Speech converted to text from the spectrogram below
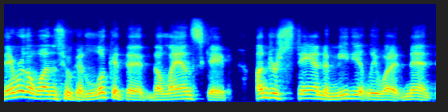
They were the ones who could look at the, the landscape, understand immediately what it meant,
